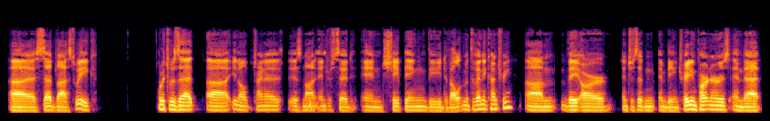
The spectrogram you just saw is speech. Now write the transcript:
uh, said last week, which was that uh, you know China is not interested in shaping the development of any country. Um, they are interested in, in being trading partners, and that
